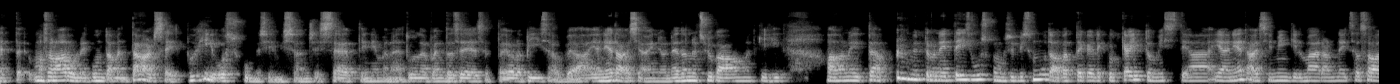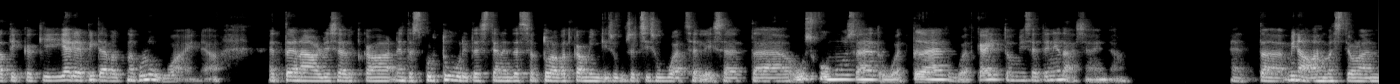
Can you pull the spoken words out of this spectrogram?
et ma saan aru neid vundamente fundamentaalseid põhioskumusi, mis on siis see, et inimene tunneb enda sees, et ta ei ole piisav ja, ja nii edasi, on ju, need on nüüd sügavamad kihid. aga neid, ütleme neid teisi uskumusi, mis muudavad tegelikult käitumist ja, ja nii edasi, mingil määral neid sa saad ikkagi järjepidevalt nagu luua, on ju. Et tõenäoliselt ka nendest kultuuridest ja nendest sealt tulevad ka mingisugused siis uued sellised äh, uskumused, uued tõed, uued käitumised ja nii edasi, on ju et äh, mina vähemasti olen,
